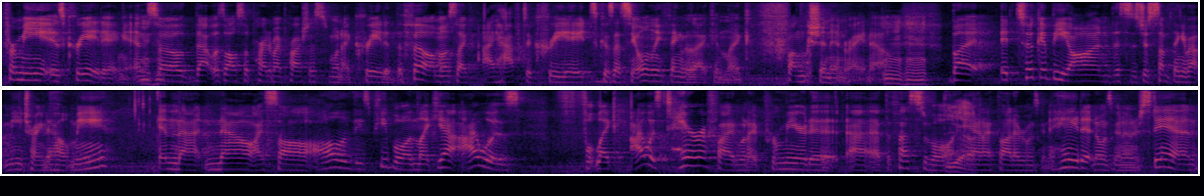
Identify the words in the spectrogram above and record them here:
for me is creating and mm -hmm. so that was also part of my process when i created the film i was like i have to create because that's the only thing that i can like function in right now mm -hmm. but it took it beyond this is just something about me trying to help me in that now i saw all of these people and like yeah i was like I was terrified when I premiered it at, the festival yeah. and I thought everyone's gonna hate it, no one's gonna understand.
